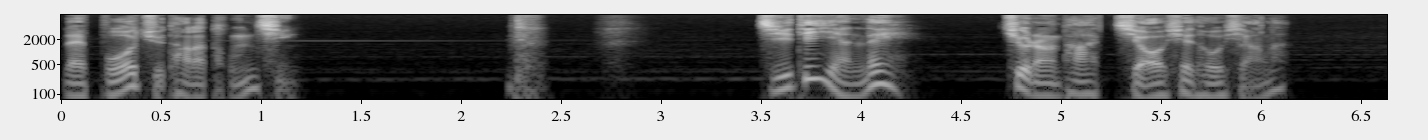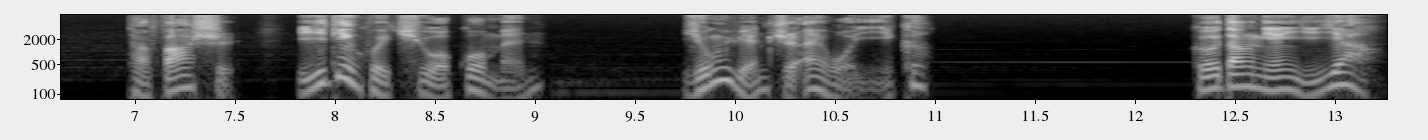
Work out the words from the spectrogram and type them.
来博取他的同情，几滴眼泪就让他缴械投降了。他发誓一定会娶我过门，永远只爱我一个。和当年一样，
